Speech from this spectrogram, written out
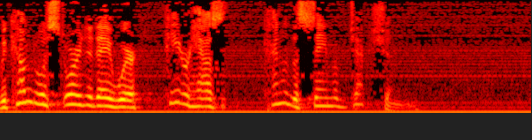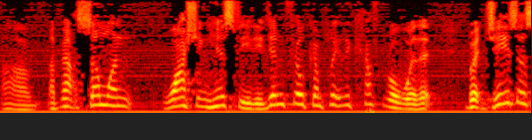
we come to a story today where Peter has kind of the same objection uh, about someone washing his feet. He didn't feel completely comfortable with it, but Jesus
